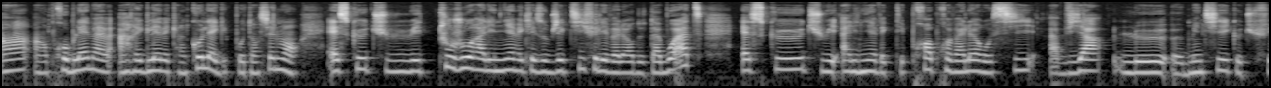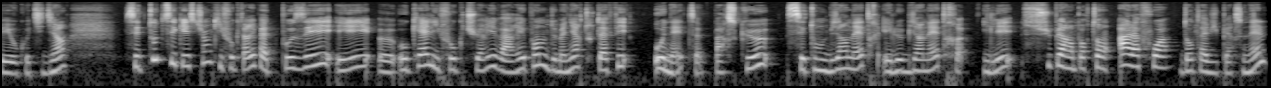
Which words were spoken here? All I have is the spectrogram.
as un problème à, régler avec un collègue potentiellement? Est-ce que tu es toujours aligné avec les objectifs et les valeurs de ta boîte? Est-ce que tu es aligné avec tes propres valeurs aussi via le euh, métier que tu fais au quotidien? C'est toutes ces questions qu'il faut que tu arrives à te poser et euh, auxquelles il faut que tu arrives à répondre de manière tout à fait honnête parce que c'est ton bien-être et le bien-être il est super important à la fois dans ta vie personnelle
